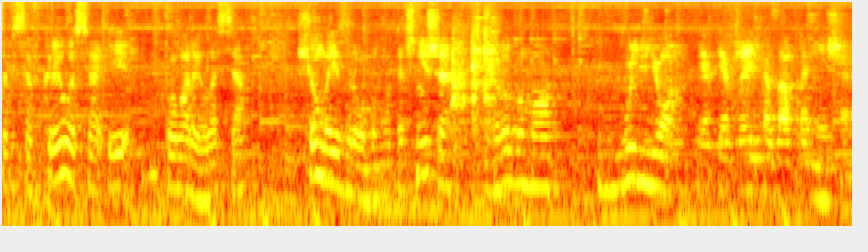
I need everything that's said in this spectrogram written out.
це все вкрилося і поварилося. Що ми і зробимо? Точніше, зробимо бульйон, як я вже і казав раніше.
